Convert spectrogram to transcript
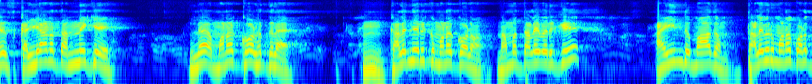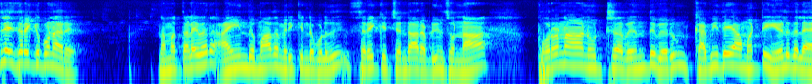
எஸ் கல்யாணத்து அன்னைக்கே இல்லை மணக்கோலத்தில் ம் கலைஞருக்கு மணக்கோலம் நம்ம தலைவருக்கு ஐந்து மாதம். தலைவர் மணக்கோலத்திலே சிறைக்கு போனார். நம்ம தலைவர் ஐந்து மாதம் இருக்கின்ற பொழுது சிறைக்கு சென்றார் அப்படின்னு சொன்னால் புறநானூற்றை வந்து வெறும் கவிதையாக மட்டும் எழுதலை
